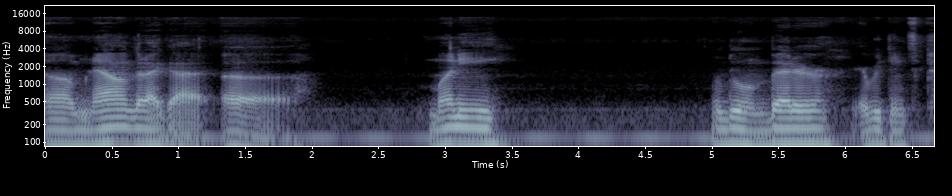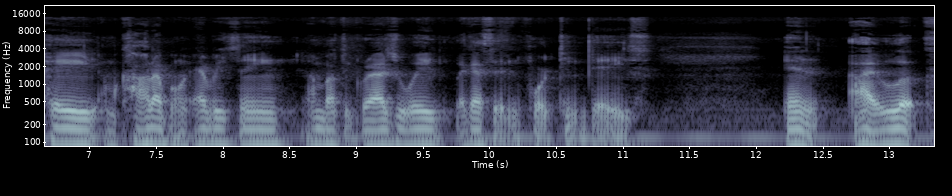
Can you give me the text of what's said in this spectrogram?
Um, now that I got, uh, money, I'm doing better. Everything's paid. I'm caught up on everything. I'm about to graduate, like I said, in 14 days. And I look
